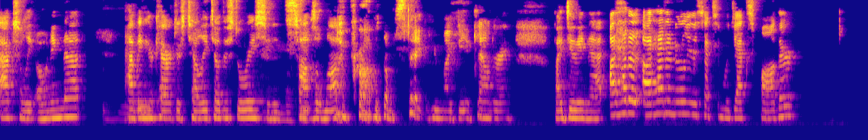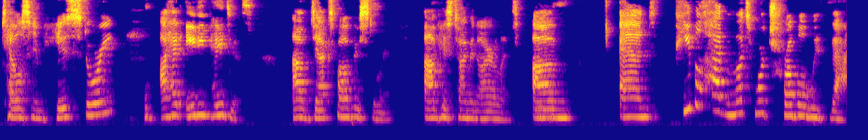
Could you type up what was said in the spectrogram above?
actually owning that, mm-hmm. having your characters tell each other stories. So it mm-hmm. solves a lot of problems that you might be encountering by doing that. I had a I had an earlier section where Jack's father tells him his story. I had 80 pages of Jack's father's story of his time in Ireland. Mm-hmm. Um, and people had much more trouble with that.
